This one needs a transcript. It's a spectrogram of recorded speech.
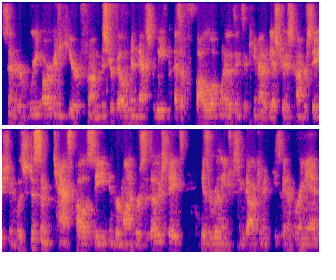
Senator, we are going to hear from Mr. Feldman next week as a follow-up. One of the things that came out of yesterday's conversation was just some tax policy in Vermont versus other states. He has a really interesting document he's going to bring in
